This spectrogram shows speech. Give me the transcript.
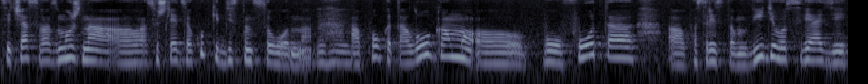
сейчас возможно э, осуществлять закупки дистанционно угу. по каталогам, э, по фото, посредством видеосвязи.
